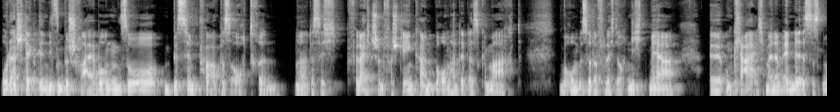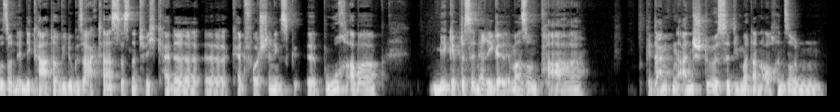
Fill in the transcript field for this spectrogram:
Oder steckt in diesen Beschreibungen so ein bisschen Purpose auch drin, ne? dass ich vielleicht schon verstehen kann, warum hat er das gemacht? Warum ist er da vielleicht auch nicht mehr? Äh, und klar, ich meine, am Ende ist es nur so ein Indikator, wie du gesagt hast. Das ist natürlich keine, äh, kein vollständiges äh, Buch, aber mir gibt es in der Regel immer so ein paar Gedankenanstöße, die man dann auch in so ein,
